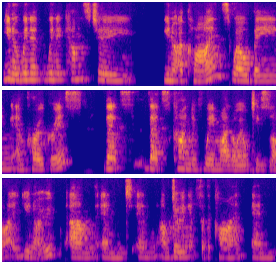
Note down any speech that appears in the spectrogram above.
you know, when it when it comes to you know a client's well-being and progress, that's that's kind of where my loyalties lie, you know, um, and and I'm doing it for the client, and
